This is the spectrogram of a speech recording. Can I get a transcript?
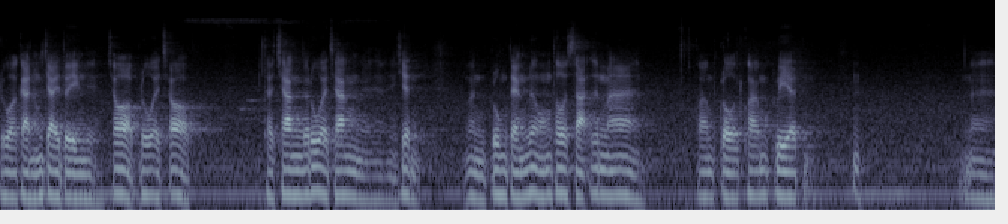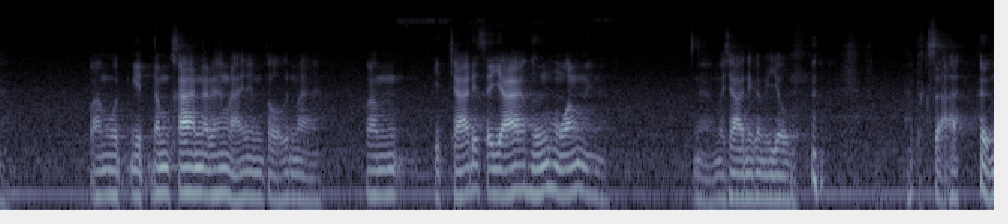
ดูอาการของใจตัวเองดิชอบรู้ว่าชอบ ถ้าชังก็รู้ว่าชังอย่างเช่น มันปรุงแต่งเรื่องของโทสะขึ้นมา ความโกรธความเกลียดนะความหงุดหงิดดำคาญอะไรทั้งหลายเนี่ยมันโผล่ขึ้นมา ความอิจฉาริษยาหึงหวงนี่นะนะเมื่อเช้านี้ก็มีโยมปรึกษาหึง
